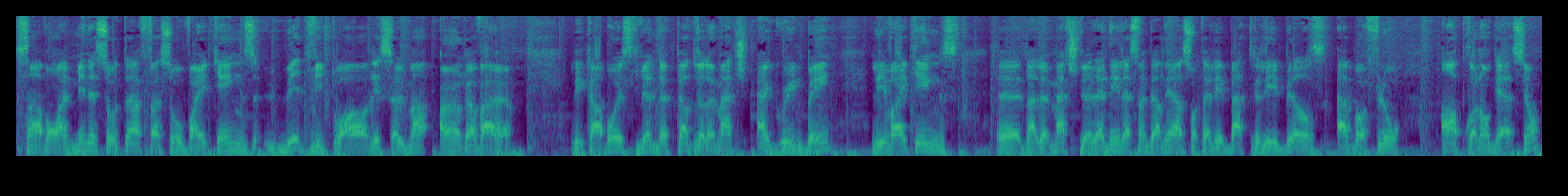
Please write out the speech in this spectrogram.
s'en vont à Minnesota face aux Vikings, 8 victoires et seulement un revers. Les Cowboys qui viennent de perdre le match à Green Bay, les Vikings euh, dans le match de l'année la semaine dernière sont allés battre les Bills à Buffalo en prolongation.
